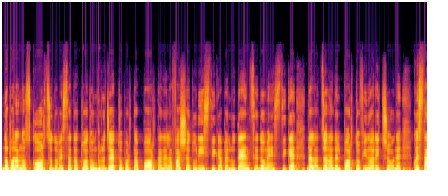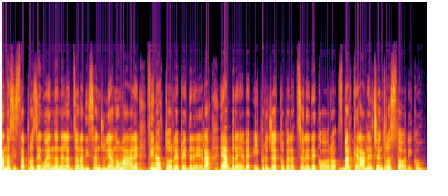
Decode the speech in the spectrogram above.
Dopo l'anno scorso, dove è stato attuato un progetto porta a porta nella fascia turistica per le utenze domestiche, dalla zona del porto fino a Riccione, quest'anno si sta proseguendo nella zona di San Giuliano Mare fino a Torre Pedrera e a breve il progetto Operazione Decoro sbarcherà nel centro storico.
